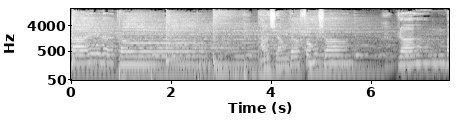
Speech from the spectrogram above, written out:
白了头，他乡的风霜染白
